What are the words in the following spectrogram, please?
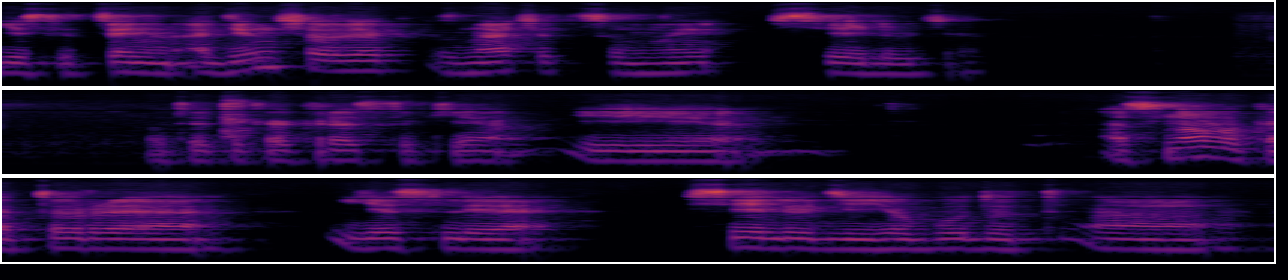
Если ценен один человек, значит ценны все люди. Вот это как раз-таки и основа, которая, если все люди ее будут э,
